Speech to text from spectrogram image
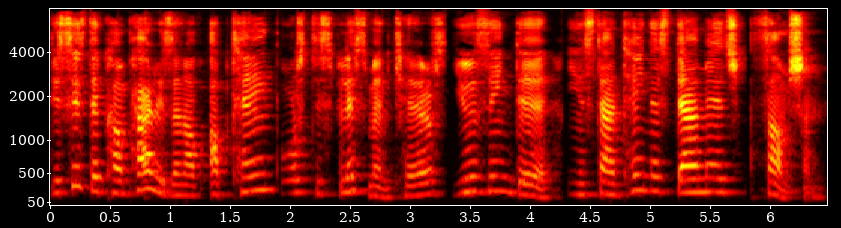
This is the comparison of obtained force displacement curves using the instantaneous damage assumption.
